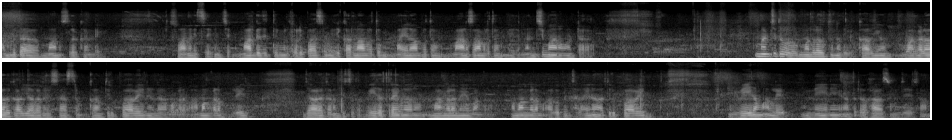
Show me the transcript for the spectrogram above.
అమృత మానసులు కండి. స్వామిని సేవించండి. మార్గదిత్యములు తొలిపాసం ఇది. కరుణామృతం మైనామృతం మానసామృతం ఇది. మంచి మానం అంటారు మంచితో మొదలవుతున్నది. కావ్యం మంగళాది కావ్యాలనే శాస్త్రం. కానీ తిరుప్పావే నిండా మంగళం అమంగళం లేదు. జాడ కనిపిస్తుంది. వేదత్రయంలోను మంగళమే మంగళం. అమంగళం అగుపించదు అయినా తిరుప్పావే వేదం అనలేదు. నేనే అంతటహాసం చేశాను.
